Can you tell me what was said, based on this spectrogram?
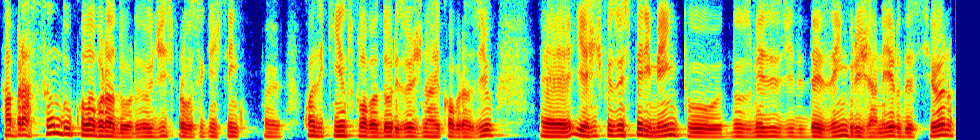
abraçando o colaborador. Eu disse para você que a gente tem é, quase 500 colaboradores hoje na Record Brasil é, e a gente fez um experimento nos meses de dezembro e janeiro desse ano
